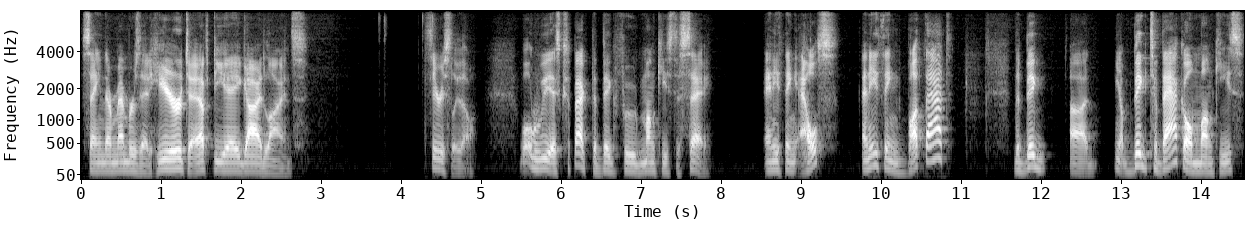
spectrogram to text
saying their members adhere to FDA guidelines. Seriously, though, what would we expect the big food monkeys to say? Anything else? Anything but that? The big, uh, you know, big tobacco monkeys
